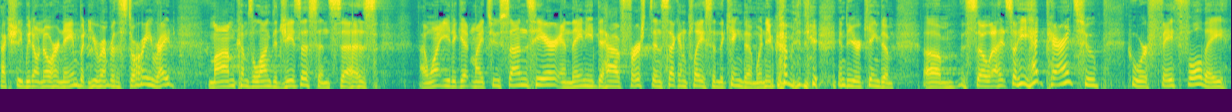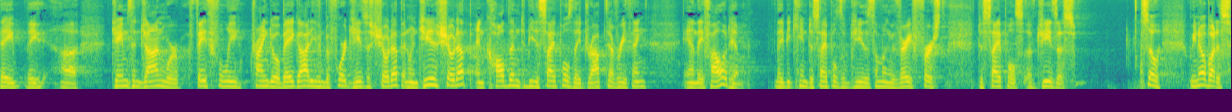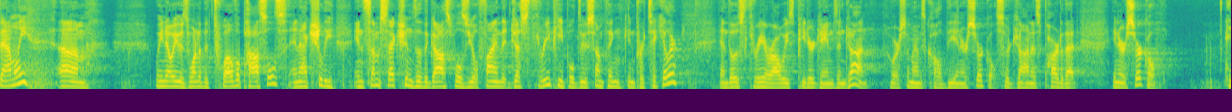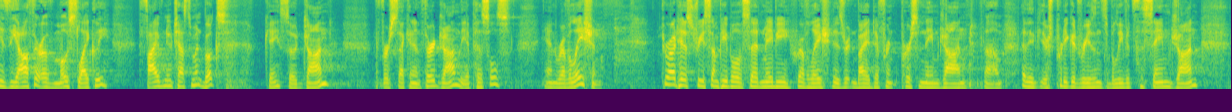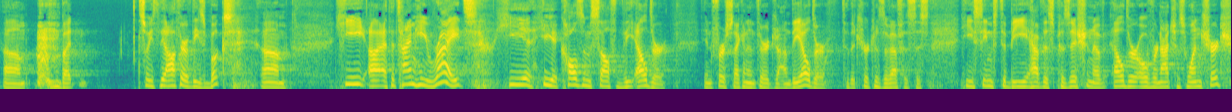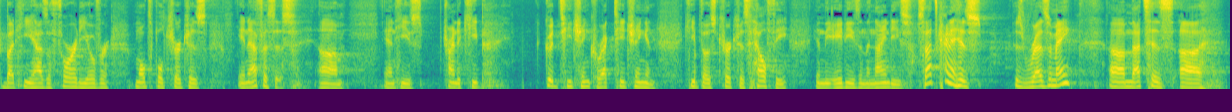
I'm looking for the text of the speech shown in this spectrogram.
Actually, we don't know her name, but you remember the story, right? Mom comes along to Jesus and says, I want you to get my two sons here, and they need to have first and second place in the kingdom when you come into, your kingdom. Um, so, uh, so he had parents who, who were faithful. They, they, they uh, James and John were faithfully trying to obey God even before Jesus showed up. And when Jesus showed up and called them to be disciples, they dropped everything and they followed him. they became disciples of Jesus, among the very first disciples of Jesus. So we know about his family. Um, we know he was one of the 12 apostles, and actually, in some sections of the Gospels, you'll find that just three people do something in particular, and those three are always Peter, James, and John, who are sometimes called the inner circle. So John is part of that inner circle. He's the author of most likely five New Testament books. Okay, so John, 1st, 2nd, and 3rd John, the epistles, and Revelation. Throughout history, some people have said maybe Revelation is written by a different person named John. Um, I think there's pretty good reasons to believe it's the same John. Um, but so he's the author of these books. Um, he, uh, at the time he writes, he, he calls himself the elder in 1st, 2nd, and 3rd John, the elder to the churches of Ephesus. He seems to be have this position of elder over not just one church, but he has authority over multiple churches in Ephesus. Um, and he's trying to keep good teaching, correct teaching, and keep those churches healthy in the 80s and the 90s. So that's kind of his, his resume. Um, that's his. Uh,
